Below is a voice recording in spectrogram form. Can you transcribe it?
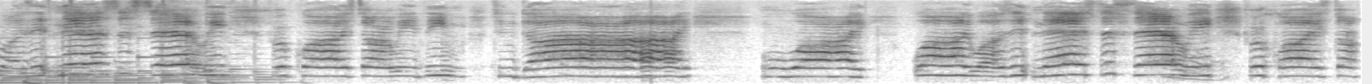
Was it necessary for Christ our Redeemer to die? Why? Why was it necessary for Christ our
